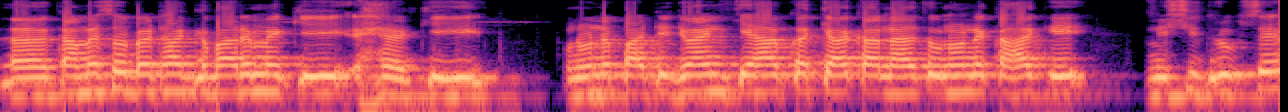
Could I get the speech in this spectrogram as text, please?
कामेश्वर बैठा के बारे में कि कि उन्होंने पार्टी ज्वाइन किया है, आपका क्या कहना है? तो उन्होंने कहा कि निश्चित रूप से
